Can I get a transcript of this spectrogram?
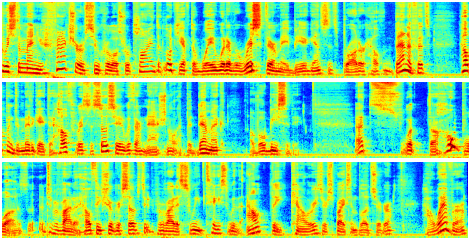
to which the manufacturer of sucralose replied that, look, you have to weigh whatever risk there may be against its broader health benefits, helping to mitigate the health risks associated with our national epidemic of obesity. That's what the hope was, to provide a healthy sugar substitute, to provide a sweet taste without the calories or spikes in blood sugar. However,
